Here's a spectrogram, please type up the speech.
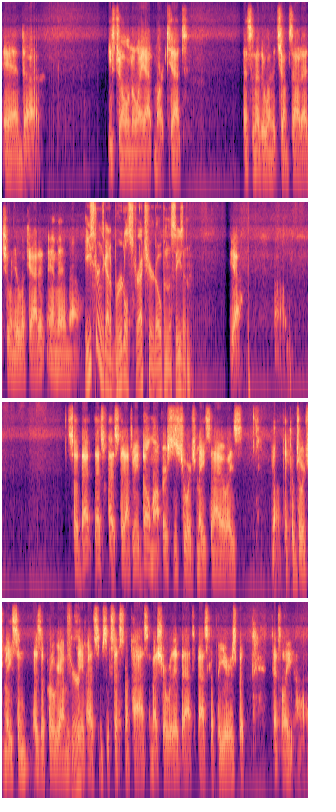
And uh, Eastern Illinois at Marquette. That's another one that jumps out at you when you look at it. And then uh, Eastern's got a brutal stretch here to open the season. Yeah, um, so that that's what stood out to me. Belmont versus George Mason. I always, you know, think of George Mason as a program. Sure. They've had some success in the past. I'm not sure where they've been at the past couple of years, but definitely uh,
